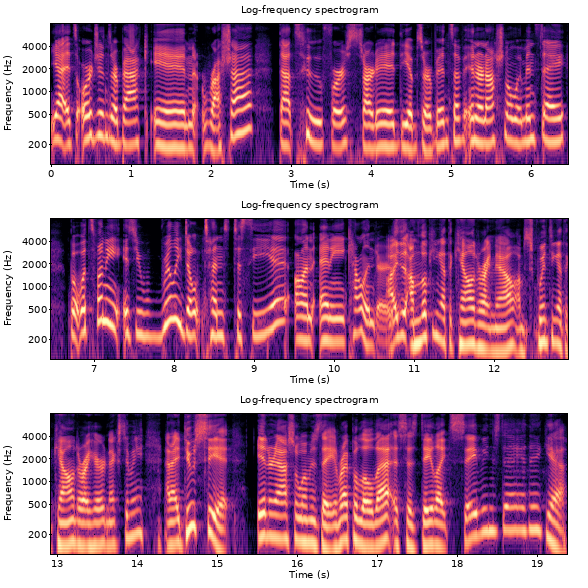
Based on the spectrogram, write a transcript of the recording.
Yeah, its origins are back in Russia. That's who first started the observance of International Women's Day. But what's funny is you really don't tend to see it on any calendars. I, am looking at the calendar right now. I'm squinting at the calendar right here next to me, and I do see it. International Women's Day, and right below that it says Daylight Savings Day. I think, yeah.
